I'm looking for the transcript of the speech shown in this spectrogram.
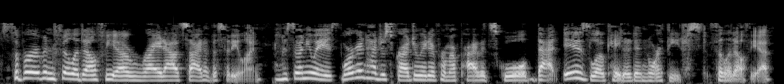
suburban Philadelphia right outside of the city line. So anyways, Morgan had just graduated from a private school that is located in Northeast Philadelphia.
